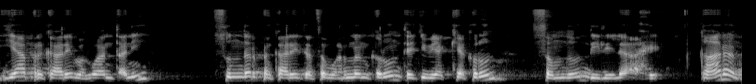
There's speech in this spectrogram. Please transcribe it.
या प्रकारे भगवंतानी सुंदर प्रकारे त्याचं वर्णन करून त्याची व्याख्या करून समजवून दिलेलं आहे. कारण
